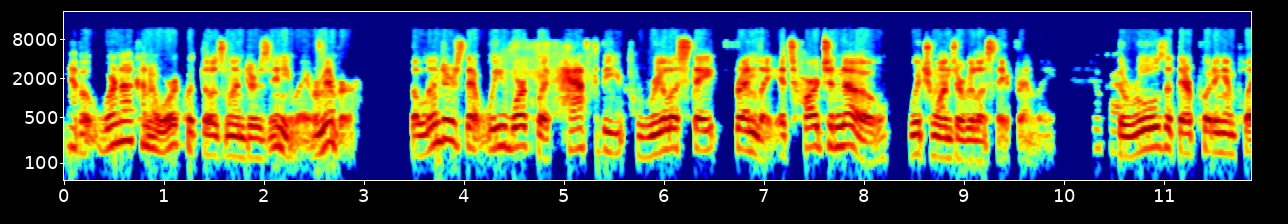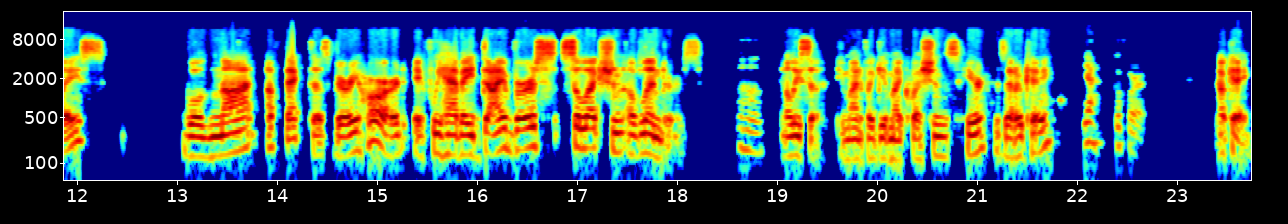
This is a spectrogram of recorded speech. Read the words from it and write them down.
Yeah, but we're not going to work with those lenders anyway. Remember, the lenders that we work with have to be real estate friendly. It's hard to know which ones are real estate friendly. okay The rules that they're putting in place will not affect us very hard if we have a diverse selection of lenders. Uh-huh. Now, Lisa, do you mind if I give my questions here? Is that okay? yeah go for it Okay,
